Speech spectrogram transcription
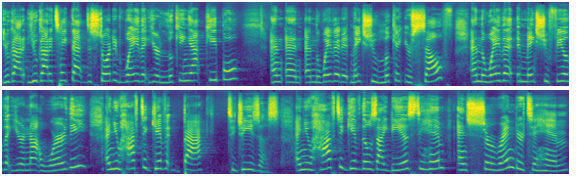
You got you got to take that distorted way that you're looking at people and, and, and the way that it makes you look at yourself and the way that it makes you feel that you're not worthy and you have to give it back to Jesus. And you have to give those ideas to him and surrender to him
